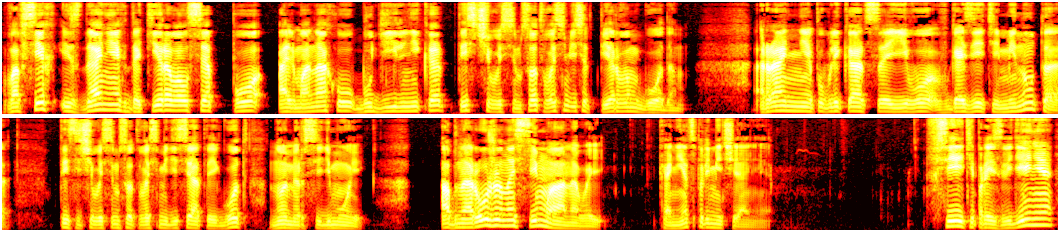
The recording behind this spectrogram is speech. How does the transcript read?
во всех изданиях датировался по альманаху «Будильника» 1881 годом. Ранняя публикация его в газете «Минута» 1880 год, номер 7, обнаружена Симановой. Конец примечания. Все эти произведения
